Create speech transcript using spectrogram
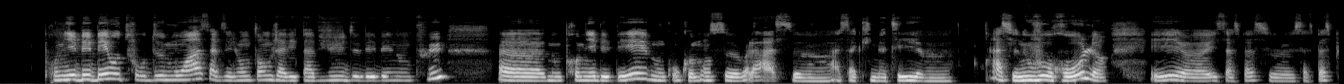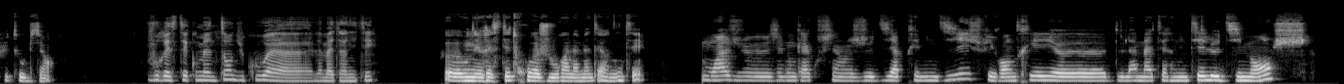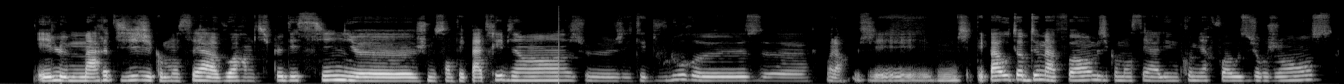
Premier bébé autour de moi, ça faisait longtemps que j'avais pas vu de bébé non plus. Euh, donc premier bébé, donc on commence euh, voilà à s'acclimater à ce nouveau rôle et, euh, et ça se passe euh, ça se passe plutôt bien. Vous restez combien de temps du coup à la maternité? Euh, On est resté trois jours à la maternité. Moi, j'ai donc accouché un jeudi après-midi. Je suis rentrée euh, de la maternité le dimanche. Et le mardi, j'ai commencé à avoir un petit peu des signes. Euh, je me sentais pas très bien, j'étais douloureuse. Euh, voilà, j'étais pas au top de ma forme. J'ai commencé à aller une première fois aux urgences.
